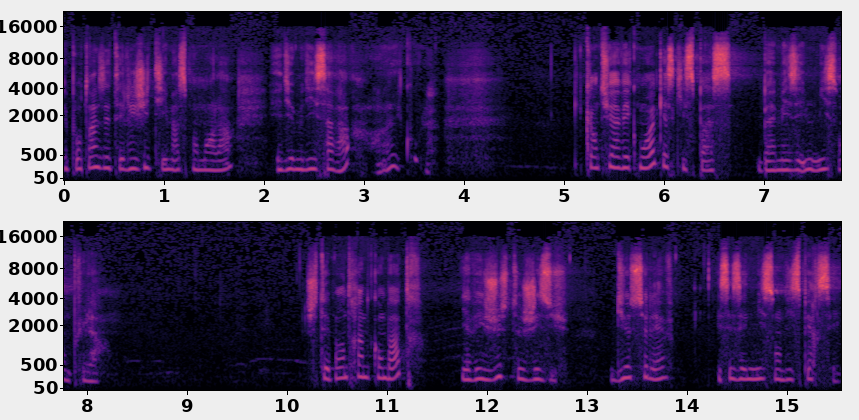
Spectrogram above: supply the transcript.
Et pourtant, elles étaient légitimes à ce moment-là. Et Dieu me dit, ça va Ouais, cool. Quand tu es avec moi, qu'est-ce qui se passe? Ben, Mes ennemis sont plus là. Je n'étais pas en train de combattre, il y avait juste Jésus. Dieu se lève et ses ennemis sont dispersés.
